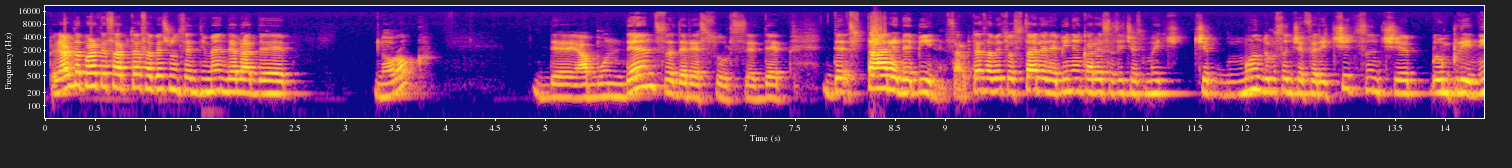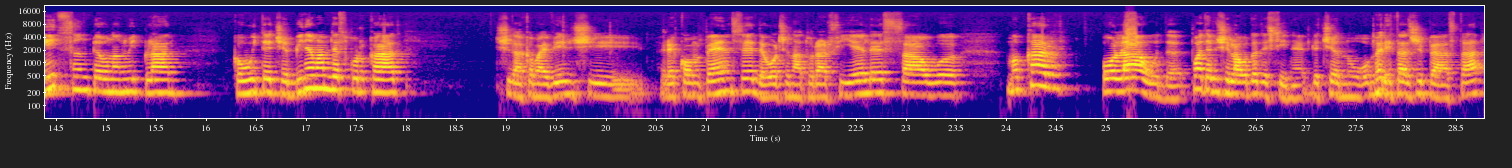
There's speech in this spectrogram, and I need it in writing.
Pe de altă parte, s-ar putea să aveți un sentiment de la de noroc, de abundență de resurse, de, de stare de bine. S-ar putea să aveți o stare de bine în care să ziceți, măi, ce mândru sunt, ce fericit sunt, ce împlinit sunt pe un anumit plan, că uite ce bine m-am descurcat, și dacă mai vin și recompense de orice natură ar fi ele sau uh, măcar o laudă, poate fi și laudă de sine, de ce nu, o meritați și pe asta,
